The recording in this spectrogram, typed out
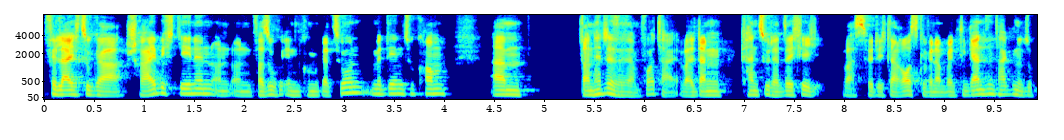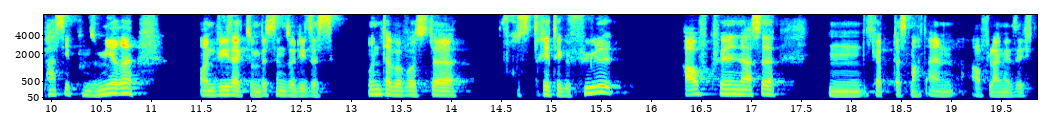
vielleicht sogar schreibe ich denen und, und versuche in Kommunikation mit denen zu kommen, ähm, dann hätte das ja einen Vorteil, weil dann kannst du tatsächlich was für dich da rausgewinnen. Aber wenn ich den ganzen Tag nur so passiv konsumiere und wie gesagt so ein bisschen so dieses unterbewusste, frustrierte Gefühl aufquillen lasse, hm, ich glaube, das macht einen auf lange Sicht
